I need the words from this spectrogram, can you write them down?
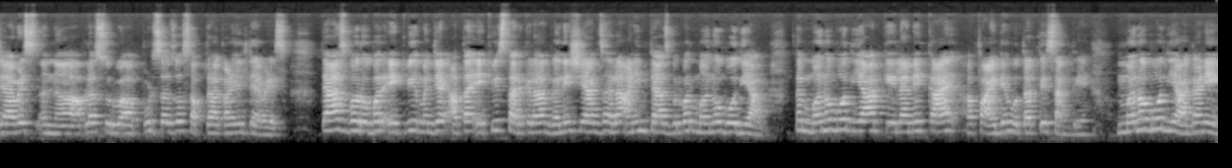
ज्यावेळेस आपला सुरुवात पुढचा जो सप्ताह येईल त्यावेळेस. त्याचबरोबर एकवीस म्हणजे आता एकवीस तारखेला गणेश याग झाला आणि त्याचबरोबर मनोबोध याग. तर मनोबोध याग केल्याने काय फायदे होतात ते सांगते. मनोबोध यागाने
